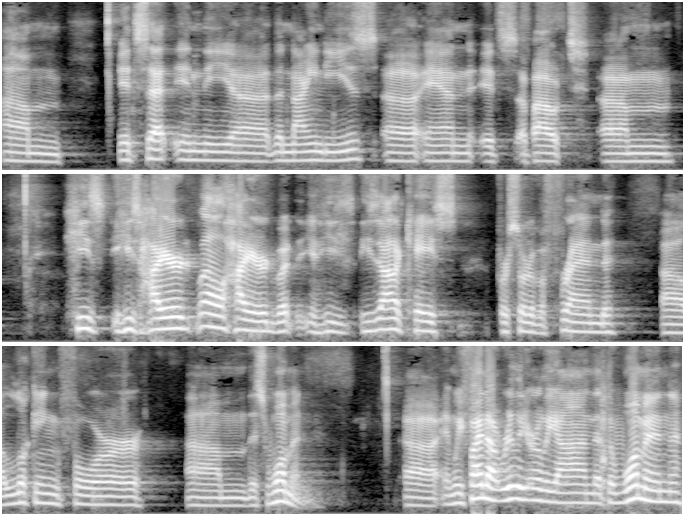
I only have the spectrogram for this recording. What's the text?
um, it's set in the uh, the '90s, uh, and it's about um, he's he's hired, well hired, but he's he's on a case for sort of a friend uh, looking for um, this woman, uh, and we find out really early on that the woman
